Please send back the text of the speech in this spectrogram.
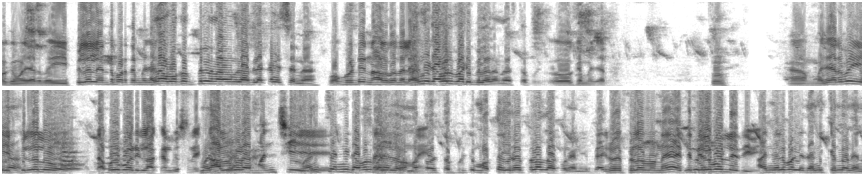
ఓకే మజార్ భాయ్ ఈ పిల్లలు ఎంత పడతాయి మజార్ అన్న ఒక్కొక్క పిల్ల నాలుగు వందల లెక్కలు ఇస్తాను? ఒకటి నాలుగు వందల. అన్ని డబుల్ బాడీ పిల్లలు అన్న ఇష్టప్పటికి ఓకే మజార్ ఆ, మజార్ భాయ్ ఈ పిల్లలు డబుల్ బాడీ లాగా కనిపిస్తున్నాయి. కాళ్ళు కూడా మంచి మంచి అన్ని డబుల్ బాడీ మొత్తం మొత్తం ఇరవై పిల్లలు దాకా ఉన్నాయి. ఇరవై పిల్లలు ఉన్నాయి అయితే నిలబడలేదు అది నిలబడలేదు. అన్ని కింద ఉన్నాయి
